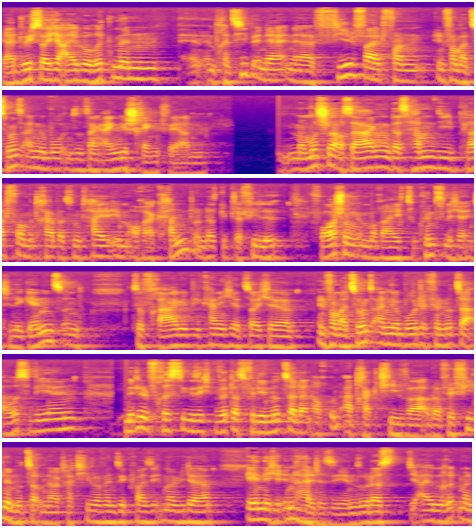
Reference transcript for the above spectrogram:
ja durch solche Algorithmen äh, im Prinzip in der, in der Vielfalt von Informationsangeboten sozusagen eingeschränkt werden. Man muss schon auch sagen, das haben die Plattformbetreiber zum Teil eben auch erkannt und das gibt ja viele Forschung im Bereich zu künstlicher Intelligenz und zur Frage, wie kann ich jetzt solche Informationsangebote für Nutzer auswählen. Mittelfristige Sicht wird das für die Nutzer dann auch unattraktiver oder für viele Nutzer unattraktiver, wenn sie quasi immer wieder ähnliche Inhalte sehen, so dass die Algorithmen,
